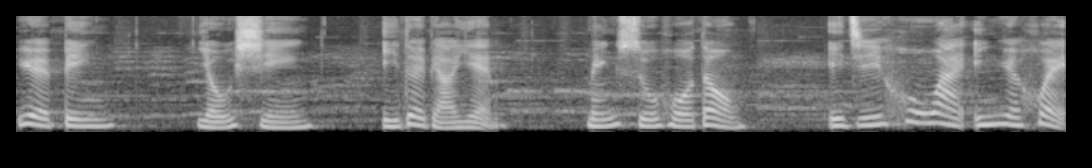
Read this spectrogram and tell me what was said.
阅兵、游行、仪队表演、民俗活动，以及户外音乐会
